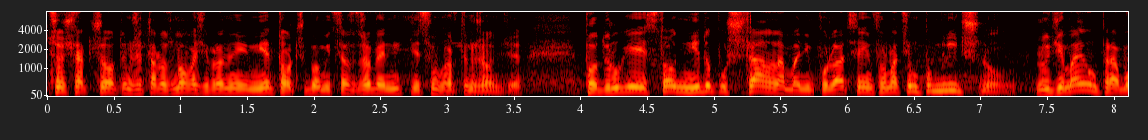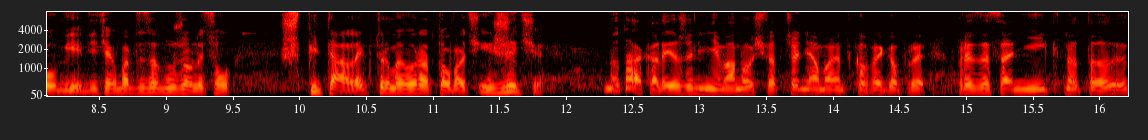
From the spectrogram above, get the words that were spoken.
Co świadczy o tym, że ta rozmowa się prawdopodobnie nie toczy, bo ministra zdrowia nikt nie słucha w tym rządzie. Po drugie, jest to niedopuszczalna manipulacja informacją publiczną. Ludzie mają prawo wiedzieć, jak bardzo zadłużone są szpitale, które mają ratować ich życie. No tak, ale jeżeli nie mamy oświadczenia majątkowego pre, prezesa NIK, no to y,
